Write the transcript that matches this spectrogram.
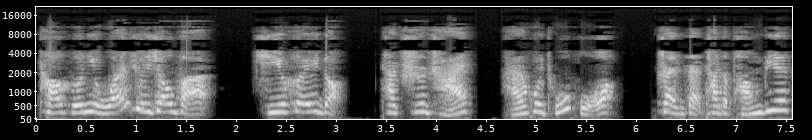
它和你完全相反，漆黑的。它吃柴，还会吐火。站在他的旁边，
